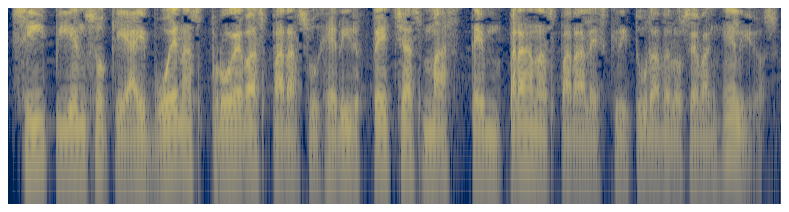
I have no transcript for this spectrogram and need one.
Sí pienso que hay buenas pruebas para sugerir fechas más tempranas para la escritura de los Evangelios,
